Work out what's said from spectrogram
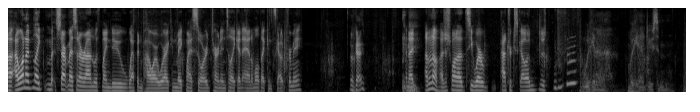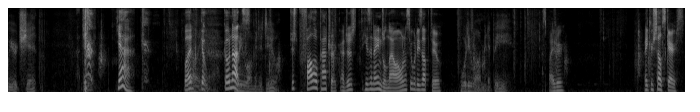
Uh, I want to like m- start messing around with my new weapon power, where I can make my sword turn into like an animal that can scout for me. Okay. And I, I don't know. I just want to see where Patrick's going. Just We're gonna we're gonna do some weird shit. yeah, bud, Hell go yeah. go What do nuts. you want me to do? Just follow Patrick. I just he's an angel now. I want to see what he's up to. What do you want me to be? A spider. Make yourself scarce.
